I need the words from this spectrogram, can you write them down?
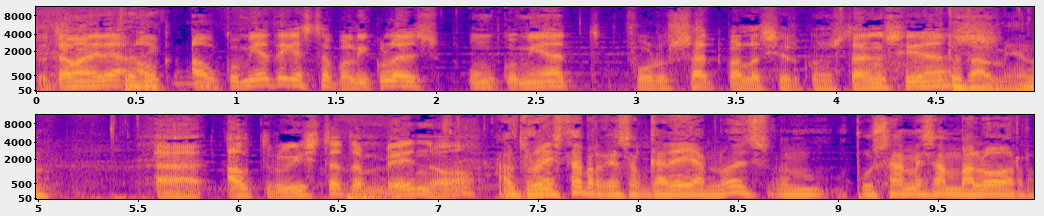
De tota manera, el, que- el comiat d'aquesta pel·lícula és un comiat forçat per les circumstàncies. Totalment. Eh, altruista també, no? Altruista, perquè és el que dèiem, no? és posar més en valor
